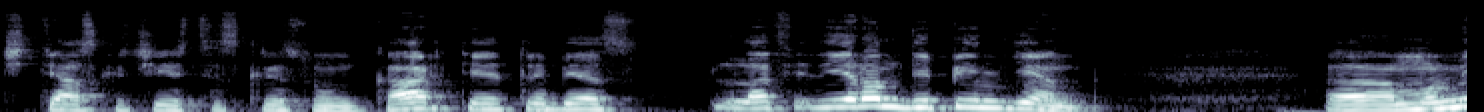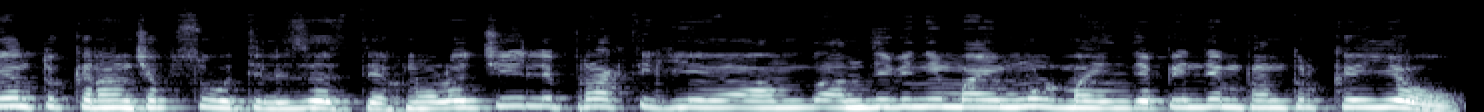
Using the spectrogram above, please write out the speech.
citească ce este scris în carte, trebuia să... La fel, eram dependent. Uh, în momentul când am început să utilizez tehnologiile, practic am, am devenit mai mult mai independent pentru că eu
